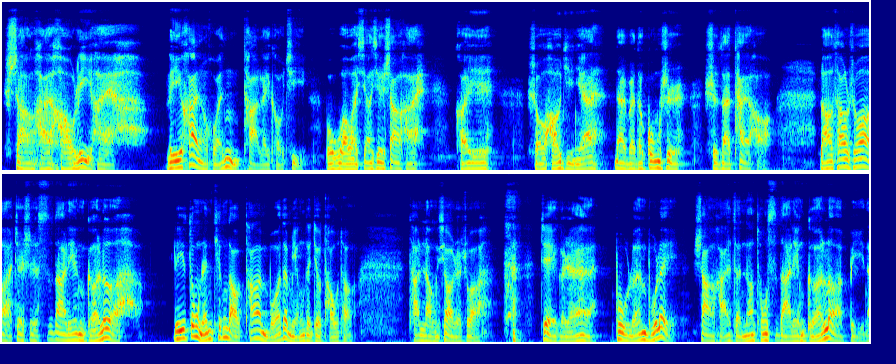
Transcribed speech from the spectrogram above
上海好厉害呀！李汉魂叹了一口气。不过我相信上海可以守好几年。那边的攻势实在太好。老汤说这是斯大林格勒。李宗仁听到汤恩伯的名字就头疼。他冷笑着说：“ 这个人不伦不类，上海怎能同斯大林格勒比呢？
